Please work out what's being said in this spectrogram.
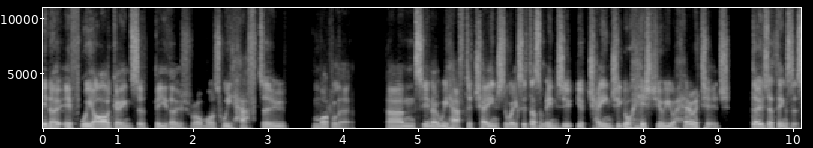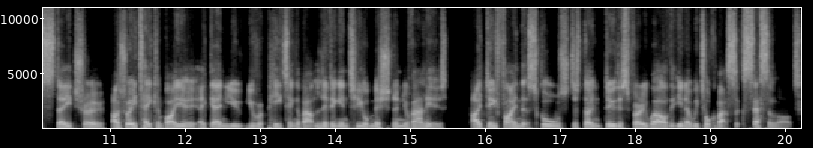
you know, if we are going to be those role models, we have to model it. And, you know, we have to change the way, because it doesn't mean you're changing your history or your heritage. Those are things that stay true. I was really taken by you, again, you, you repeating about living into your mission and your values. I do find that schools just don't do this very well. That, you know, we talk about success a lot,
